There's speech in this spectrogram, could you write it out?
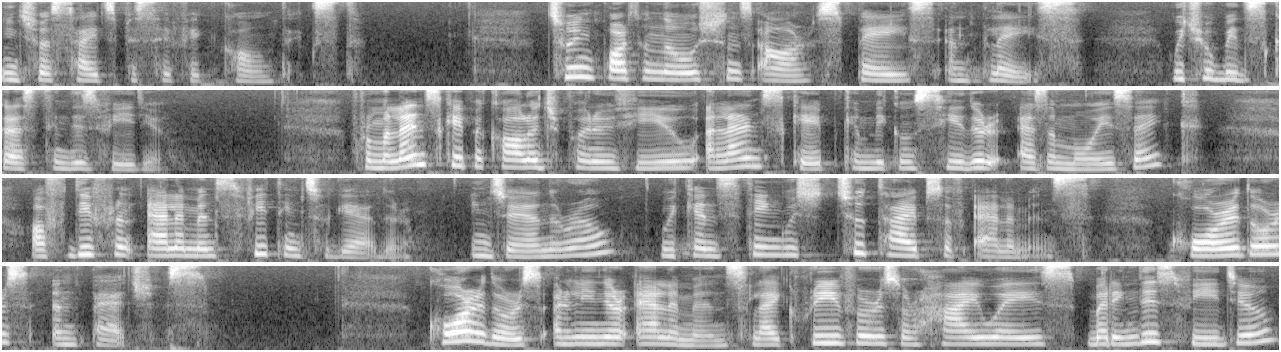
into a site-specific context. Two important notions are space and place, which will be discussed in this video. From a landscape ecology point of view, a landscape can be considered as a mosaic of different elements fitting together. In general, we can distinguish two types of elements, corridors and patches. Corridors are linear elements like rivers or highways, but in this video,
